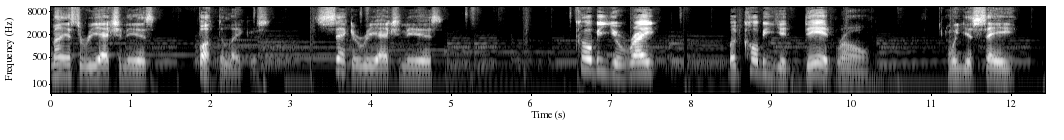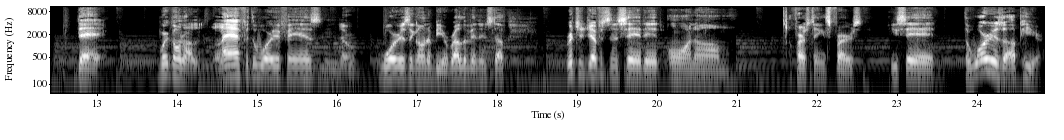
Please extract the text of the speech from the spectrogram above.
My instant reaction is, "Fuck the Lakers." Second reaction is, "Kobe, you're right, but Kobe, you're dead wrong when you say that we're gonna laugh at the Warrior fans and the Warriors are gonna be irrelevant and stuff. Richard Jefferson said it on um first things first. He said the Warriors are up here.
